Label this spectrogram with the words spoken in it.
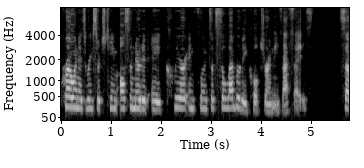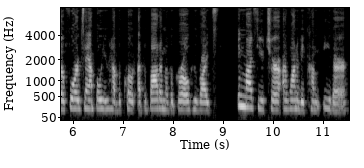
Crow and his research team also noted a clear influence of celebrity culture in these essays. So for example, you have the quote at the bottom of a girl who writes, in my future, I want to become either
